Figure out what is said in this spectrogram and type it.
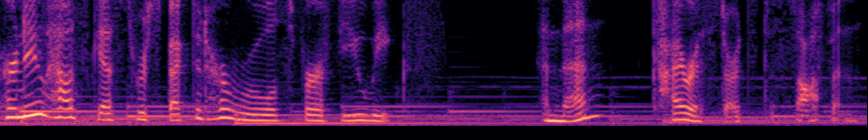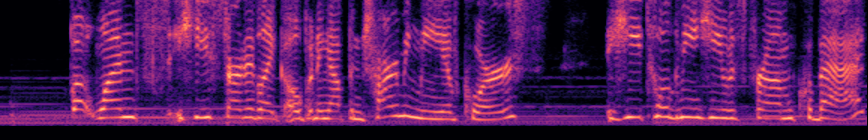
Her new house guest respected her rules for a few weeks. And then kyra starts to soften. But once he started like opening up and charming me of course he told me he was from quebec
